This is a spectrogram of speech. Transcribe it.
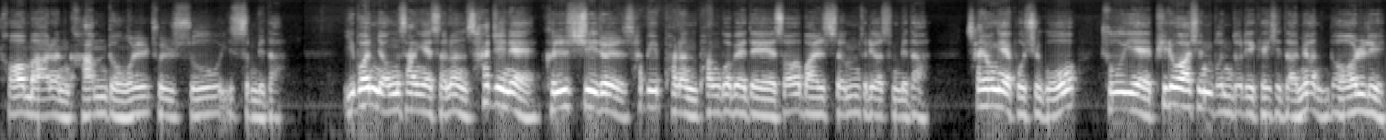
더 많은 감동을 줄 수 있습니다. 이번 영상에서는 사진에 글씨를 삽입하는 방법에 대해서 말씀드렸습니다. 사용해 보시고 주위에 필요하신 분들이 계시다면 널리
